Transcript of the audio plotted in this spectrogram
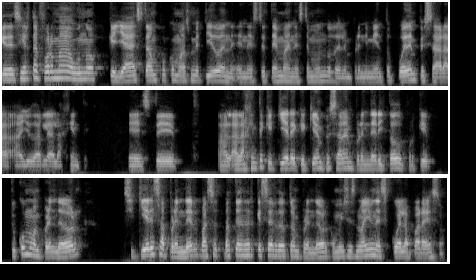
que, de cierta forma uno que ya está un poco más metido en, este tema, en este mundo del emprendimiento, puede empezar a, ayudarle a la gente. Este, a, a, la gente que quiere, que quiere empezar a emprender y todo, porque tú como emprendedor, si quieres aprender, vas a, va a tener que ser de otro emprendedor. Como dices, no hay una escuela para eso.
